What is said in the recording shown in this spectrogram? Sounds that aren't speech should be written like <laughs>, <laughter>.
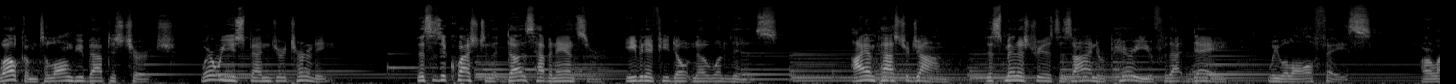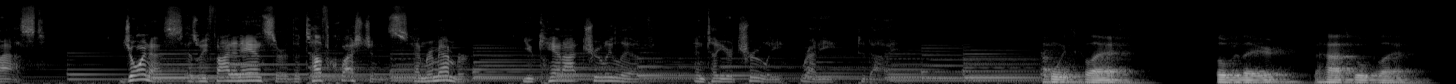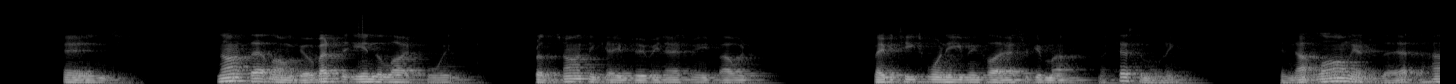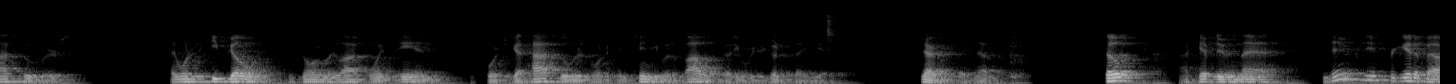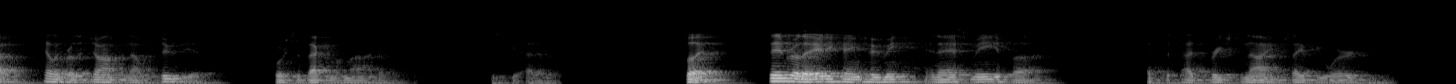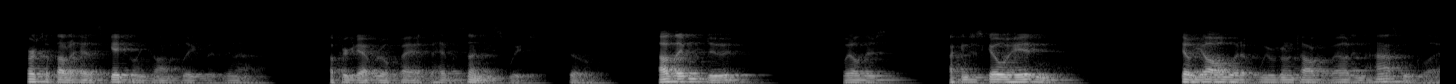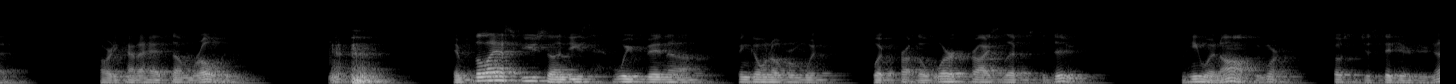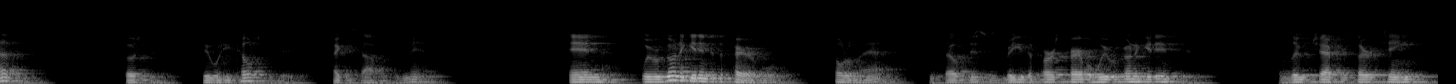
Welcome to Longview Baptist Church. Where will you spend your eternity? This is a question that does have an answer, even if you don't know what it is. I am Pastor John. This ministry is designed to prepare you for that day we will all face, our last. Join us as we find an answer to the tough questions, and remember, you cannot truly live until you're truly ready to die. Points class over there, the high school class. And not that long ago, about at the end of Life Points, Brother Jonathan came to me and asked me if I would maybe teach one evening class or give my, my testimony. And not long after that, the high schoolers, they wanted to keep going because normally Life Points ends. Of course, you got high schoolers want to continue with a Bible study where you're going to say yes. You're not going to say no. So I kept doing that. Never did forget about telling Brother Jonathan I would do this. Of course, the back of my mind, I used to get out of it. But then Brother Eddie came to me and asked me if uh, I'd, I'd preach tonight say a few words. First, I thought I had a scheduling conflict, but then I, I figured out real fast I had my Sunday switched. So I was able to do it. Well, there's I can just go ahead and tell y'all what we were going to talk about in the high school class. Already kind of had something rolling. <clears throat> and for the last few Sundays, we've been uh, been going over them with what the work Christ left us to do. When he went off, we weren't supposed to just sit here and do nothing. We were supposed to do what he told us to do, make disciples of men. And we were going to get into the parables, told them that. And so this would be the first parable we were going to get into. Luke chapter 13,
